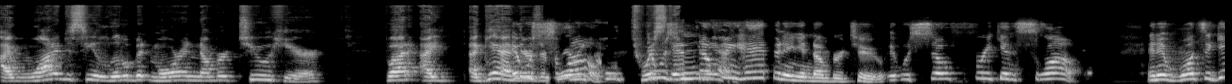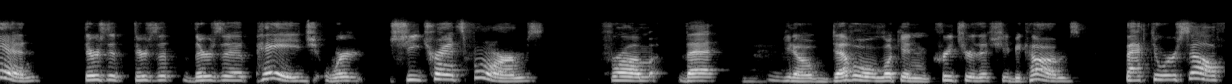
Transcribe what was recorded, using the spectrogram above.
I wanted to see a little bit more in number two here, but I again, It there's was a really slow. cool there was at the nothing happening in number two. It was so freaking slow. And then once again, there's a there's a there's a page where she transforms from that you know devil looking creature that she becomes back to herself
